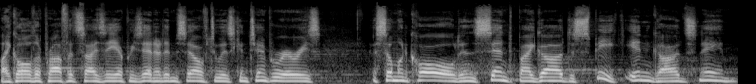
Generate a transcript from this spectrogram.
Like all the prophets, Isaiah presented himself to his contemporaries as someone called and sent by God to speak in God's name.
